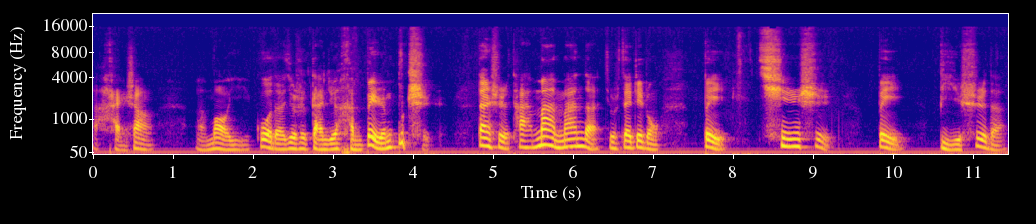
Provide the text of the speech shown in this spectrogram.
海上啊贸易，过得就是感觉很被人不齿，但是他慢慢的就是在这种被。轻视、被鄙视的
